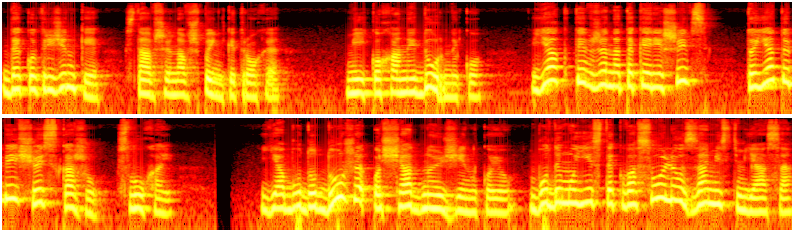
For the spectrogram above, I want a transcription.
декотрі жінки, ставши навшпиньки трохи. Мій коханий дурнику, як ти вже на таке рішився, то я тобі щось скажу. Слухай. Я буду дуже ощадною жінкою. Будемо їсти квасолю замість м'яса,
